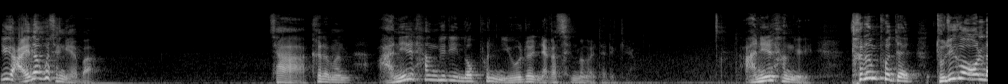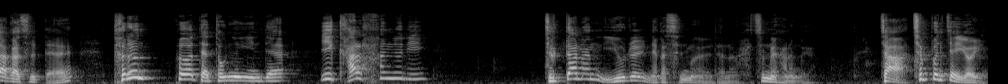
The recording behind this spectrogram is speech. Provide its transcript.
이거 아니라고 생각해봐. 자, 그러면 아닐 확률이 높은 이유를 내가 설명을 드릴게요. 아닐 확률이. 트럼프 대, 둘이가 올라갔을 때 트럼프 대통령인데 이 갈 확률이 적다는 이유를 내가 설명을 되는, 설명하는 거예요. 자, 첫 번째 요인.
